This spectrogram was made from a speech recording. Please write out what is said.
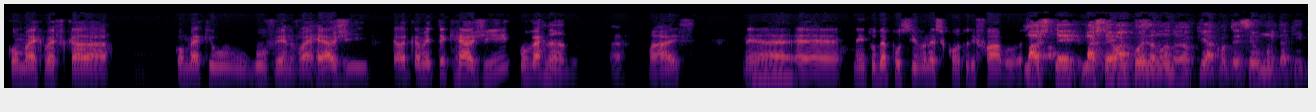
como é que vai ficar, como é que o governo vai reagir. Teoricamente tem que reagir governando, né? mas né, é, é, nem tudo é possível nesse conto de fábulas. Mas tem, mas tem uma coisa, Manuel, que aconteceu muito aqui,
